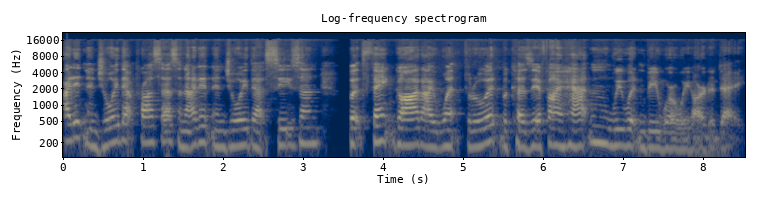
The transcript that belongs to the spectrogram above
I didn't enjoy that process and I didn't enjoy that season, but thank God I went through it because if I hadn't, we wouldn't be where we are today.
